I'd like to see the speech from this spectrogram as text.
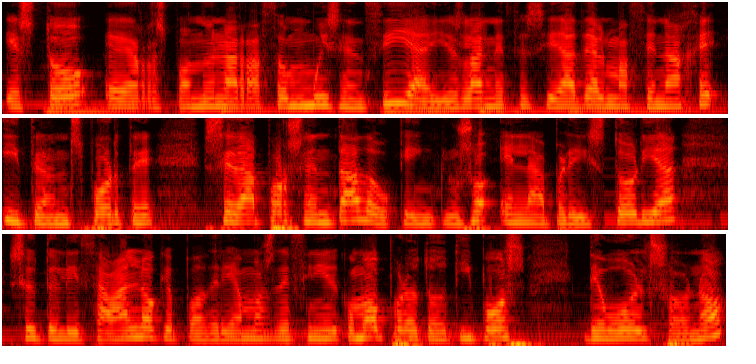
Esto eh, responde a una razón muy sencilla y es la necesidad de almacenaje y transporte. Se da por sentado que incluso en la prehistoria se utilizaban lo que podríamos definir como prototipos de bolso, ¿no?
